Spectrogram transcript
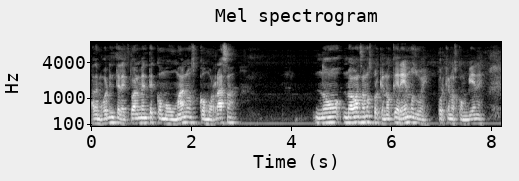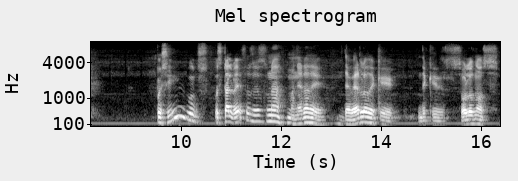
a lo mejor intelectualmente como humanos, como raza, no, no avanzamos porque no queremos, güey, porque nos conviene. Pues sí, pues, pues tal vez, es una manera de, de, verlo, de que, de que solos nos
